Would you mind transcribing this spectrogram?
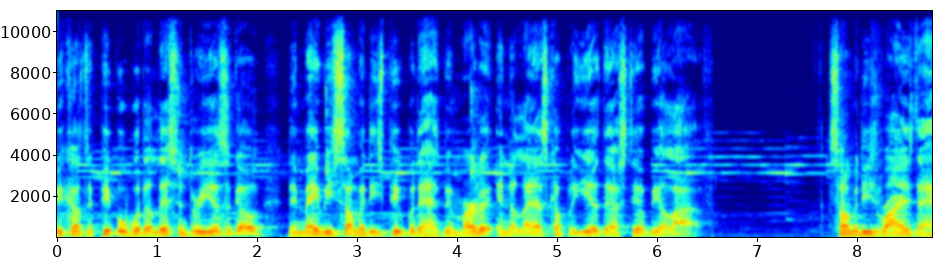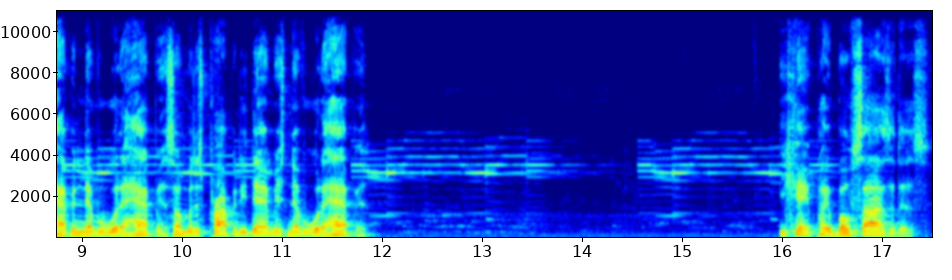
because if people would have listened three years ago, then maybe some of these people that has been murdered in the last couple of years they'll still be alive. Some of these riots that happened never would have happened. Some of this property damage never would have happened. You can't play both sides of this.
